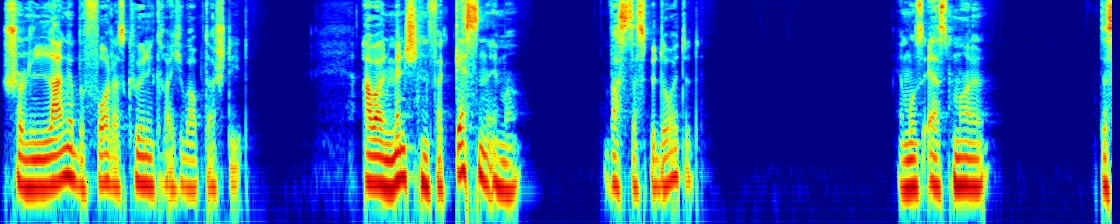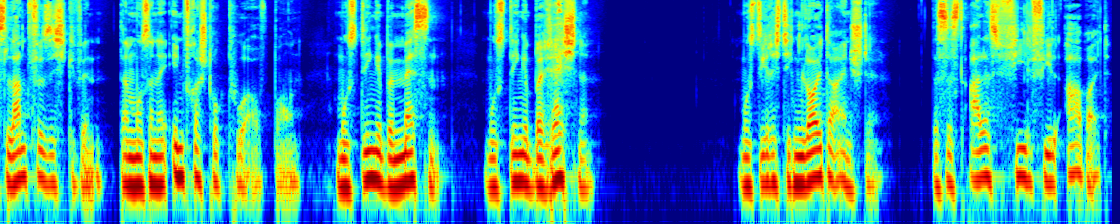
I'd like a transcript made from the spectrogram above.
schon lange bevor das Königreich überhaupt da steht. Aber Menschen vergessen immer, was das bedeutet. Er muss erstmal das Land für sich gewinnen, dann muss er eine Infrastruktur aufbauen, muss Dinge bemessen, muss Dinge berechnen, muss die richtigen Leute einstellen. Das ist alles viel, viel Arbeit.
